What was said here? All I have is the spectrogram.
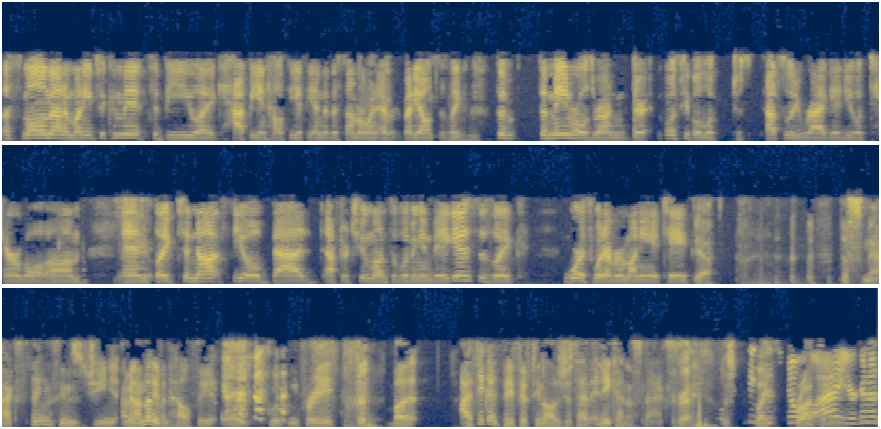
a small amount of money to commit to be like happy and healthy at the end of the summer when everybody else is like the the main rolls around. There most people look just absolutely ragged. You look terrible. Um, and it's like to not feel bad after two months of living in Vegas is like worth whatever money it takes. Yeah. the snacks thing seems genius. I mean, I'm not even healthy or gluten free, but I think I'd pay fifteen dollars just to have any kind of snacks. Right. Just Because like you know brought to why? You're gonna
